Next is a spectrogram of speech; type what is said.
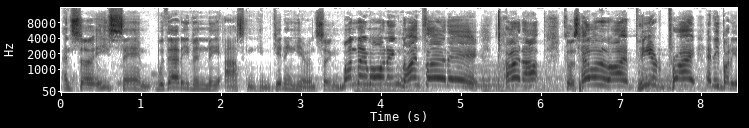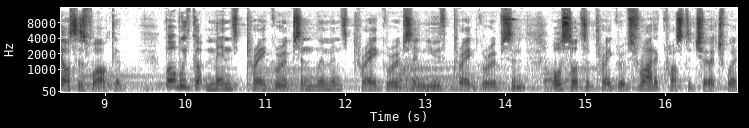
And so he's Sam, without even me asking him, getting here and saying, Monday morning, 9.30, turn up, because Helen and I are here to pray. Anybody else is welcome. Well, we've got men's prayer groups and women's prayer groups and youth prayer groups and all sorts of prayer groups right across the church where,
